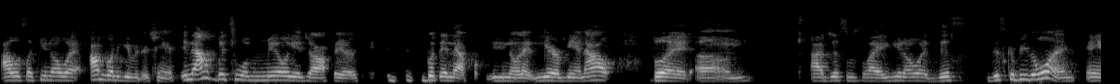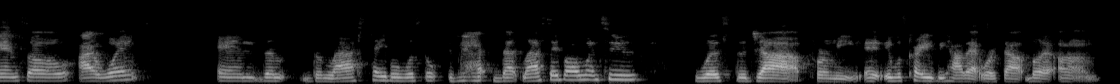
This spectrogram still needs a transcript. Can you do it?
I was like, you know what? I'm going to give it a chance. And I've been to a million job fairs within that, you know, that year of being out. But um, I just was like, you know what? This this could be the one. And so I went, and the the last table was the that, that last table I went to was the job for me. It, it was crazy how that worked out. But um,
